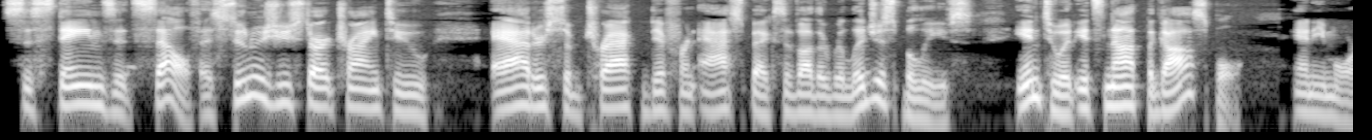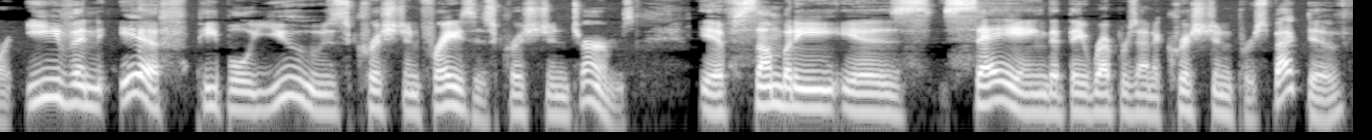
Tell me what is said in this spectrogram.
sustains itself. As soon as you start trying to add or subtract different aspects of other religious beliefs into it, it's not the gospel anymore, even if people use Christian phrases, Christian terms. If somebody is saying that they represent a Christian perspective,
